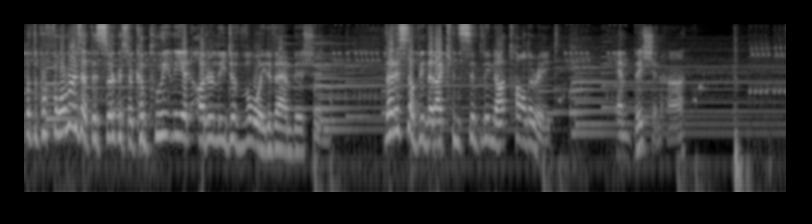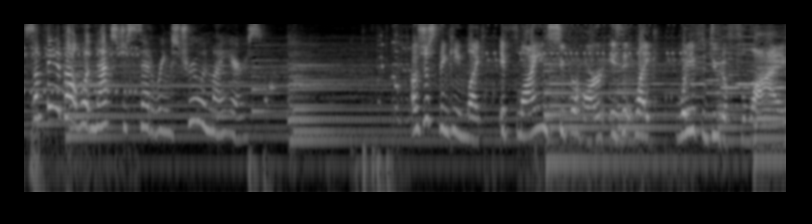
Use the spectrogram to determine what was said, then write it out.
But the performers at this circus are completely and utterly devoid of ambition. That is something that I can simply not tolerate. Ambition, huh? Something about what Max just said rings true in my ears. I was just thinking, like, if flying super hard, is it like what do you have to do to fly,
